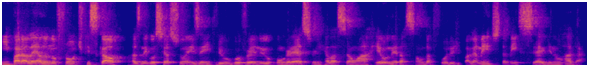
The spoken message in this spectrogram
em paralelo, no fronte fiscal, as negociações entre o governo e o Congresso em relação à reoneração da folha de pagamentos também seguem no radar.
